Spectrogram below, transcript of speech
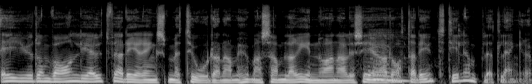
är ju de vanliga utvärderingsmetoderna med hur man samlar in och analyserar mm. data, det är inte tillämpligt längre.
